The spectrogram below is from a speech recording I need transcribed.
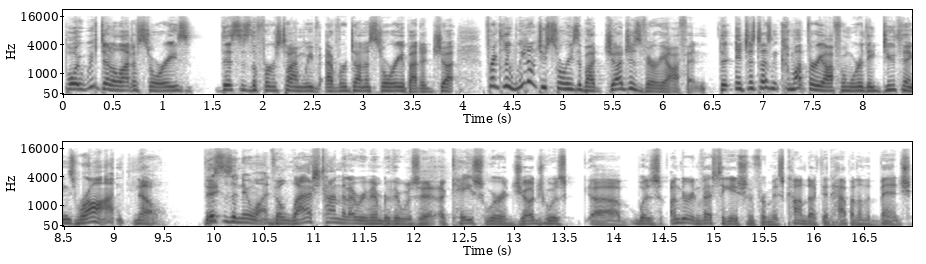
boy, we've done a lot of stories this is the first time we've ever done a story about a judge. Frankly, we don't do stories about judges very often. It just doesn't come up very often where they do things wrong. No. The, this is a new one. The last time that I remember there was a, a case where a judge was uh, was under investigation for misconduct that happened on the bench.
